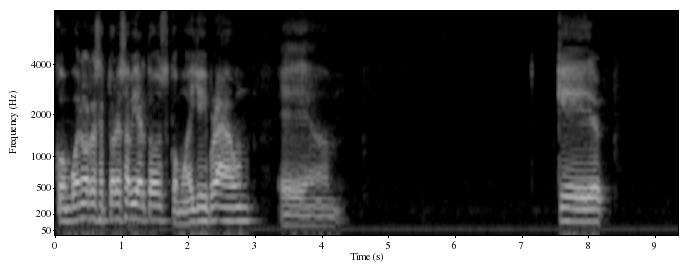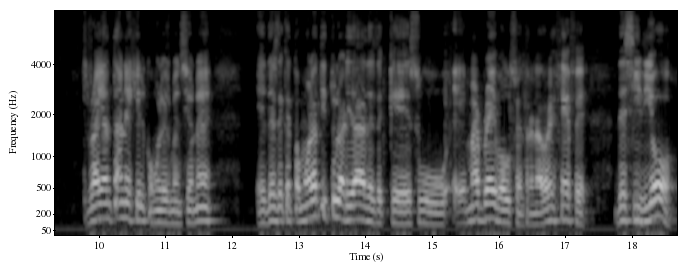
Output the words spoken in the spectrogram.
con buenos receptores abiertos como AJ Brown, eh, que Ryan Tannehill, como les mencioné, eh, desde que tomó la titularidad, desde que su eh, Mark Brable, su entrenador en jefe, decidió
